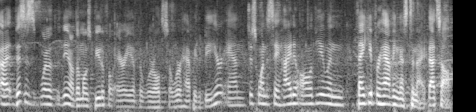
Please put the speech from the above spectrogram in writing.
Uh, this is one of the, you know the most beautiful area of the world, so we're happy to be here. And just wanted to say hi to all of you and thank you for having us tonight. That's all.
